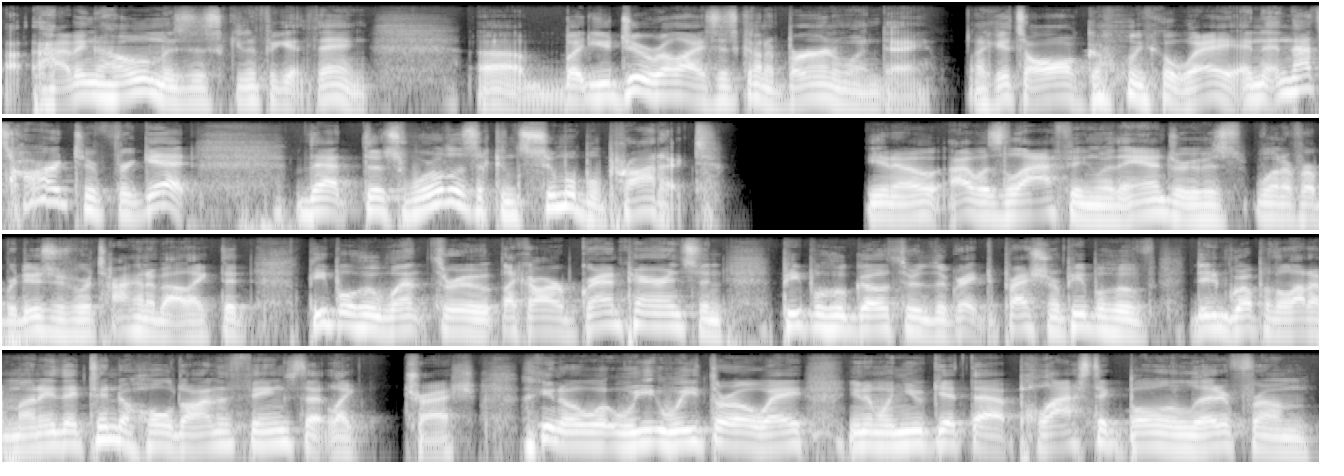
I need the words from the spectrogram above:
Uh, having a home is a significant thing. Uh, but you do realize it's going to burn one day. Like it's all going away. And, and that's hard to forget that this world is a consumable product you know, I was laughing with Andrew, who's one of our producers. We're talking about like the people who went through, like our grandparents and people who go through the Great Depression, or people who didn't grow up with a lot of money. They tend to hold on to things that like trash. You know, we we throw away. You know, when you get that plastic bowl and lid from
